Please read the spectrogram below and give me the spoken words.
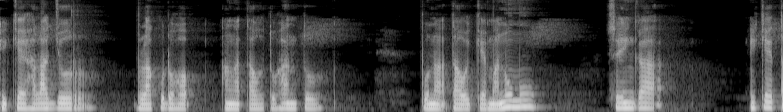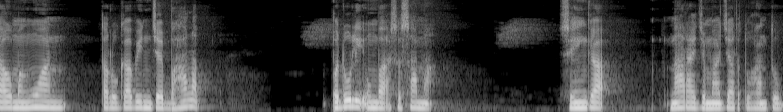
ike halajur belaku dohop angat tahu Tuhan tu punak tahu ike manumu sehingga ike tahu menguan talu gawin je bahalap peduli umbak sesama sehingga nara jemajar Tuhan tu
